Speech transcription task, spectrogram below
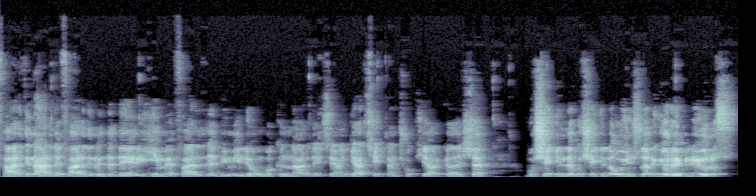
Ferdi nerede? Ferdi'nin de değeri iyi mi? Ferdi de 1 milyon bakın neredeyse. Yani gerçekten çok iyi arkadaşlar. Bu şekilde bu şekilde oyuncuları görebiliyoruz.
